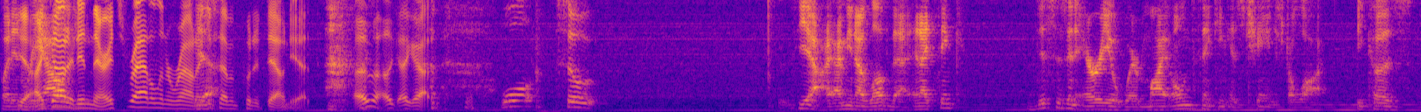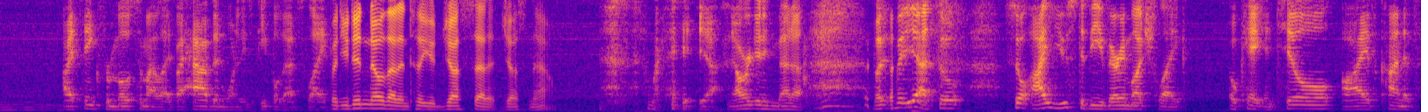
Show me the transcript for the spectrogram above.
but in yeah reality, i got it in there. It's rattling around. I just haven't put it down yet. I, I got it. Well, so yeah, I, I mean, I love that, and I think this is an area where my own thinking has changed a lot because I think for most of my life I have been one of these people that's like, but you didn't know that until you just said it just now. Right, yeah. Now we're getting meta, but but yeah, so so I used to be very much like, okay, until I've kind of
